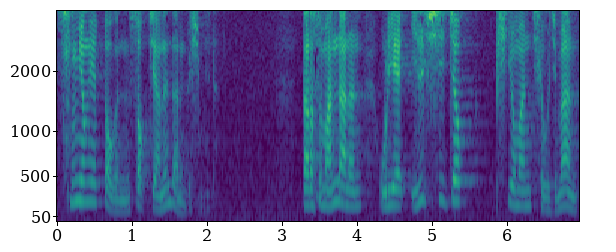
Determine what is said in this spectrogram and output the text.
생명의 떡은 썩지 않는다는 것입니다. 따라서 만나는 우리의 일시적 필요만 채우지만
